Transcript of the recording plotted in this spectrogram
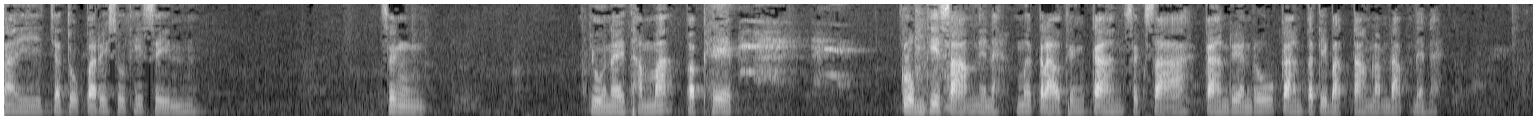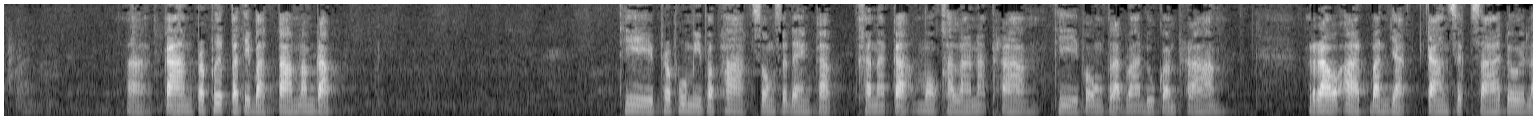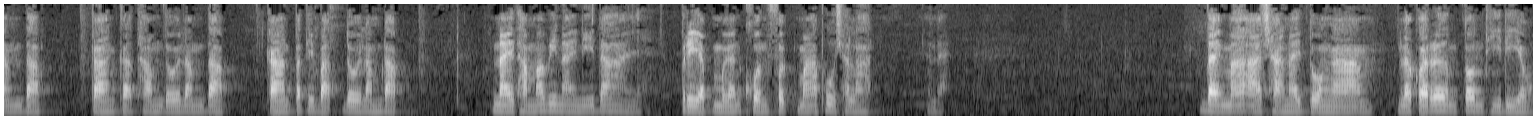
ในจตุปริสุทธิศีลซึ่งอยู่ในธรรมะประเภท กลุ่มที่สามเนี่ยนะเมื่อกล่าวถึงการศึกษาการเรียนรู้การปฏิบัติตามลำดับเนี่ยนะการประพฤติปฏิบัติตามลำดับ ที่พระผู้มีพระภาคทรงแสดงกับคณกะโมคคลานะพราหมณ์ ที่พระองค์ตรัสว่าดูก่อนพราหมณ์ เราอาจบัญญัติการศึกษาโดยลำดับ การกระทำโดยลำดับ การปฏิบัติโดยลำดับ ในธรรมวินัยนี้ได้ เปรียบเหมือนคนฝึกม้าผู้ฉลาดได้ม้าอาชาในตัวงาม แล้วก็เริ่มต้นทีเดียว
